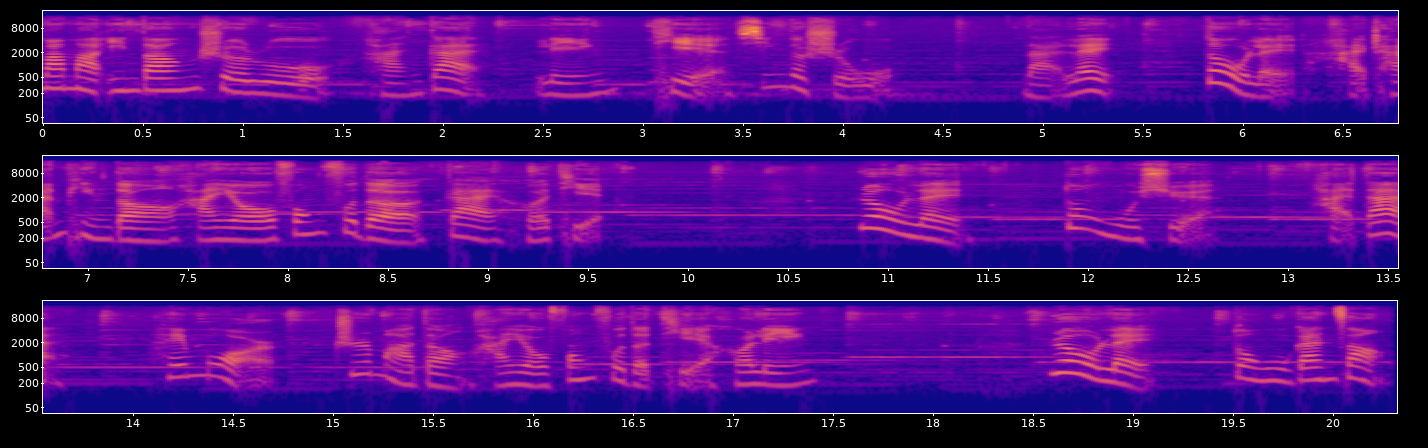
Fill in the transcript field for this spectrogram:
妈妈应当摄入含钙、磷、铁、锌的食物，奶类、豆类、海产品等含有丰富的钙和铁；肉类、动物血、海带、黑木耳、芝麻等含有丰富的铁和磷；肉类、动物肝脏、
